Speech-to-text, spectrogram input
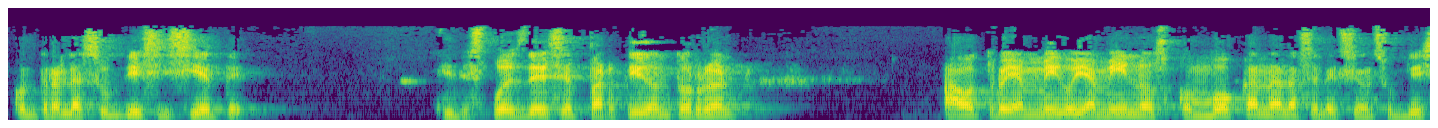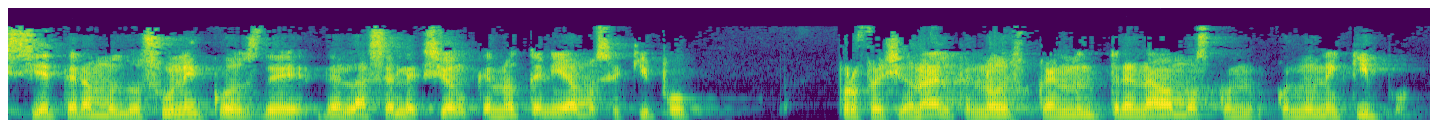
contra la sub-17 y después de ese partido en Torreón, a otro amigo y a mí nos convocan a la selección sub-17. Éramos los únicos de, de, la selección que no teníamos equipo profesional, que no, que no entrenábamos con, con un equipo.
